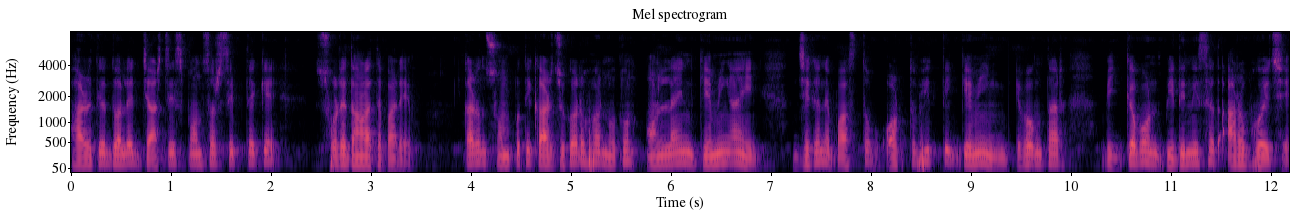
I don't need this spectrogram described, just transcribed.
ভারতীয় দলের জার্সি স্পন্সরশিপ থেকে সরে দাঁড়াতে পারে। কারণ সম্প্রতি কার্যকর হওয়া নতুন অনলাইন গেমিং আইন, যেখানে বাস্তব অর্থভিত্তিক গেমিং এবং তার বিজ্ঞাপন বিধিনিষেধ আরোপ হয়েছে।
